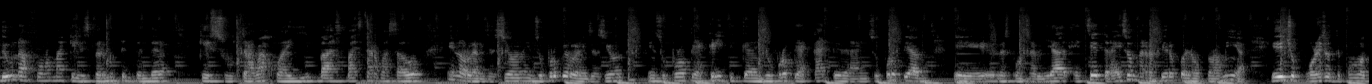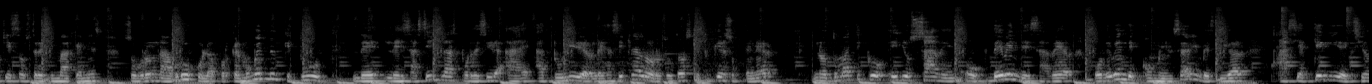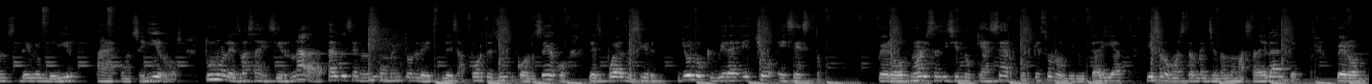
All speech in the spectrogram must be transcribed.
de una forma que les permite entender que su trabajo ahí va, va, a estar basado en la organización, en su propia organización, en su propia crítica, en su propia cátedra, en su propia eh, responsabilidad, etc. Eso me refiero con la autonomía. Y de hecho, por eso te pongo aquí estas tres imágenes sobre una brújula, porque el momento en que tú le, les asignas, por decir, a, a tu líder, les asignas los resultados que tú quieres obtener, en automático ellos saben o deben de saber o deben de comenzar a investigar hacia qué dirección deben de ir para conseguirlos. Tú no les vas a decir nada, tal vez en algún momento les, les aportes un consejo, les puedas decir, yo lo que hubiera hecho es esto, pero no le estás diciendo qué hacer, porque eso los limitaría y eso lo vamos a estar mencionando más adelante. Pero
